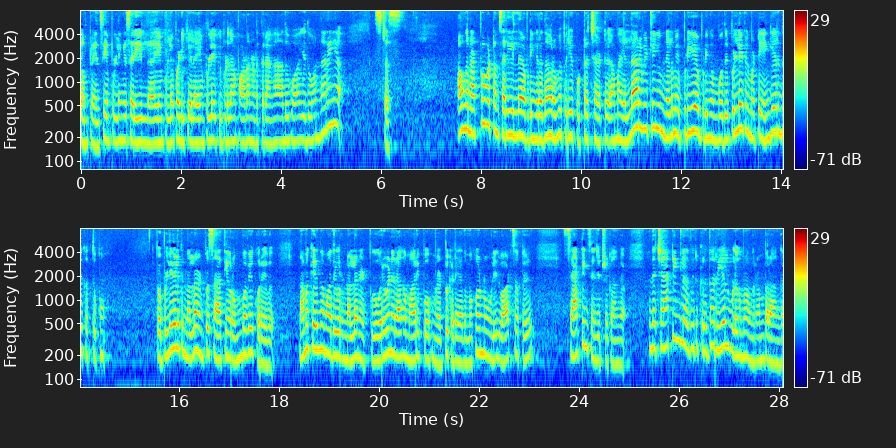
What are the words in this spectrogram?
கம்ப்ளைண்ட்ஸ் என் பிள்ளைங்க சரியில்லை என் பிள்ளை படிக்கலை என் பிள்ளைக்கு இப்படி தான் பாடம் நடத்துகிறாங்க அதுவா இதுவா நிறைய ஸ்ட்ரெஸ் அவங்க நட்பு வட்டம் சரியில்லை அப்படிங்கிறது தான் ரொம்ப பெரிய குற்றச்சாட்டு. ஆமாம் எல்லார் வீட்லேயும் நிலைமை எப்படியே அப்படிங்கும்போது பிள்ளைகள் மட்டும் எங்கேருந்து கற்றுக்கும் இப்போ பிள்ளைகளுக்கு நல்ல நட்பு சாத்தியம் ரொம்பவே குறைவு. நமக்கு இருந்த மாதிரி ஒரு நல்ல நட்பு உறவினராக மாறிப்போகும் நட்பு கிடையாது. முகநூலில் வாட்ஸ்அப்பில் சேட்டிங் செஞ்சிட்ருக்காங்க அந்த சேட்டிங்கில் அது இருக்கிறது தான் ரியல் உலகம்னு அவங்க நம்புகிறாங்க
